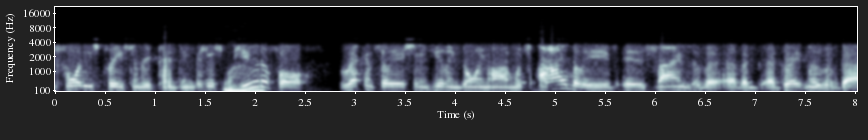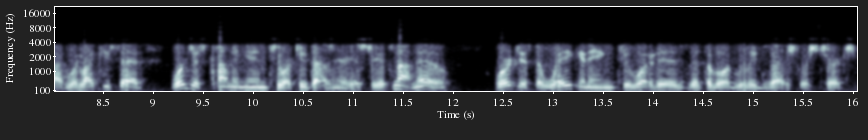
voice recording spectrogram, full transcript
before these priests and repenting. There's this wow. beautiful reconciliation and healing going on, which I believe is signs of a, of a, a great move of God. Where, like you said, we're just coming into our 2,000 year history. It's not new. We're just awakening to what it is that the Lord really desires for His church.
